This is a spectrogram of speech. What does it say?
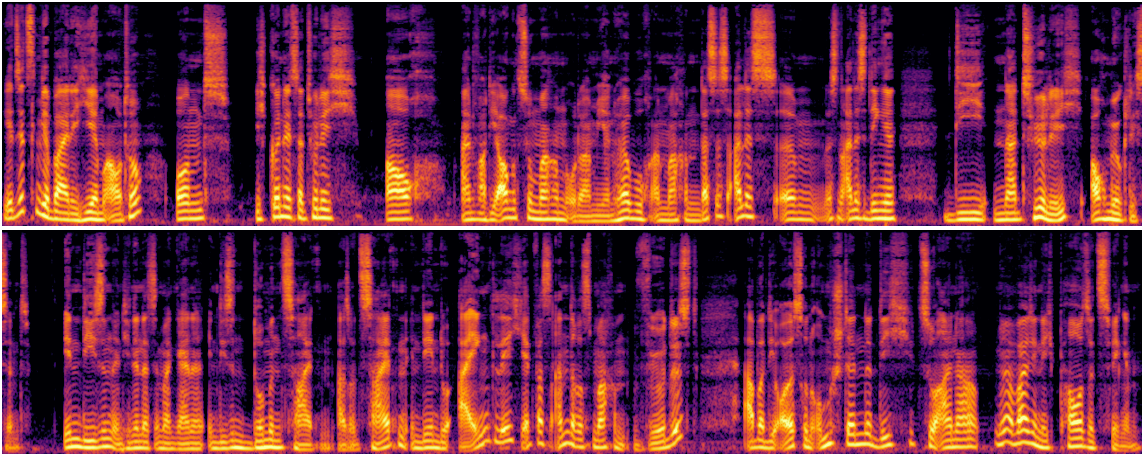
Jetzt sitzen wir beide hier im Auto und ich könnte jetzt natürlich auch einfach die Augen zumachen oder mir ein Hörbuch anmachen. Das ist alles, ähm, das sind alles Dinge, die natürlich auch möglich sind in diesen, ich nenne das immer gerne, in diesen dummen Zeiten. Also Zeiten, in denen du eigentlich etwas anderes machen würdest, aber die äußeren Umstände dich zu einer, ja, weiß ich nicht, Pause zwingen.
